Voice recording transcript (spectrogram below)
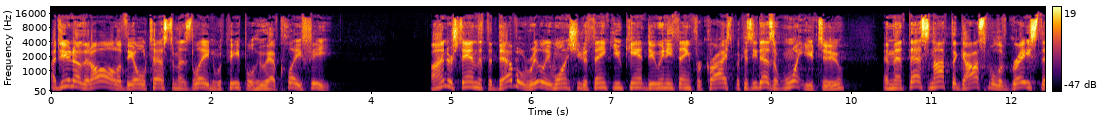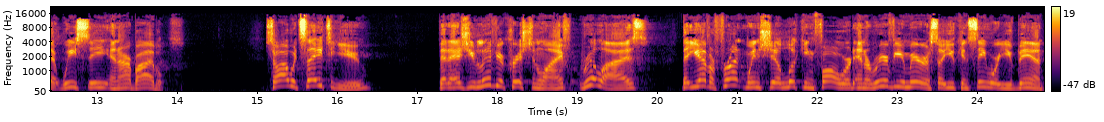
I do know that all of the Old Testament is laden with people who have clay feet. I understand that the devil really wants you to think you can't do anything for Christ because he doesn't want you to, and that that's not the gospel of grace that we see in our Bibles. So I would say to you that as you live your Christian life, realize that you have a front windshield looking forward and a rearview mirror so you can see where you've been.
